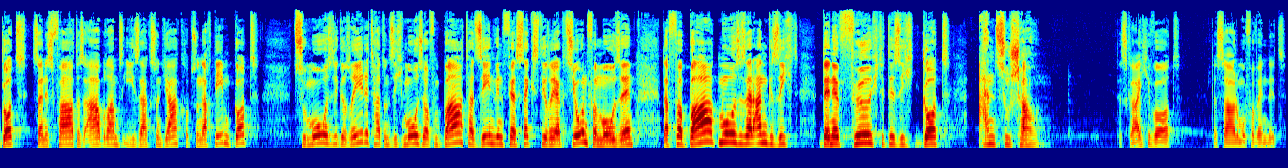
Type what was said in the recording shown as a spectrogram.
Gott seines Vaters Abrahams, Isaaks und Jakobs. Und nachdem Gott zu Mose geredet hat und sich Mose offenbart hat, sehen wir in Vers 6 die Reaktion von Mose. Da verbarg Mose sein Angesicht, denn er fürchtete sich Gott anzuschauen. Das gleiche Wort, das Salomo verwendet.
